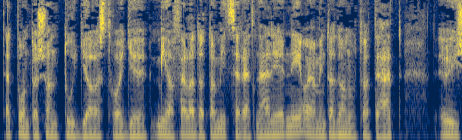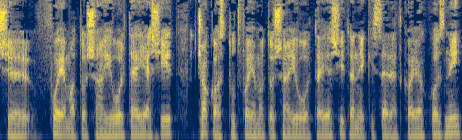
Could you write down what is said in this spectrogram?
tehát pontosan tudja azt, hogy mi a feladat, amit szeretne elérni, olyan, mint a Danuta, tehát ő is folyamatosan jól teljesít, csak azt tud folyamatosan jól teljesíteni, aki szeret kajakozni,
